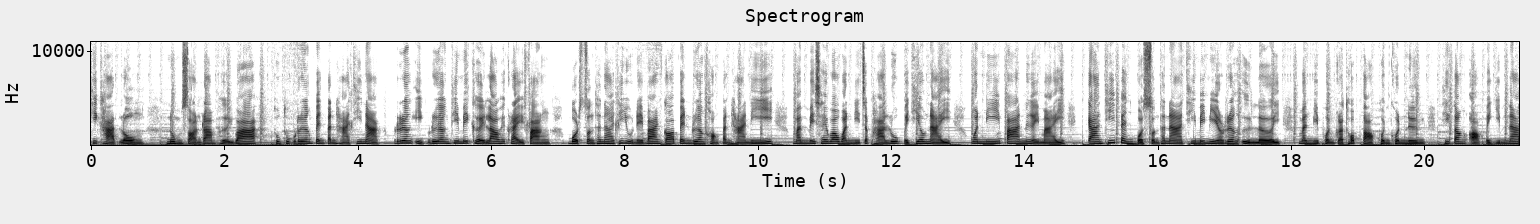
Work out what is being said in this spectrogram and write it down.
ที่ขาดลง หนุ่มสอนรามเผยว่า ทุกๆ เรื่องเป็นปัญหาที่หนัก เรื่องอีกเรื่องที่ไม่เคยเล่าให้ใครฟัง บทสนทนาที่อยู่ในบ้านก็เป็นเรื่องของปัญหานี้ มันไม่ใช่ว่าวันนี้จะพาลูกไปเที่ยวไหน วันนี้ป้าเหนื่อยไหม การที่เป็นบทสนทนาที่ไม่มีเรื่องอื่นเลย มันมีผลกระทบต่อคนคนหนึ่งที่ต้องออกไปยิ้มหน้า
